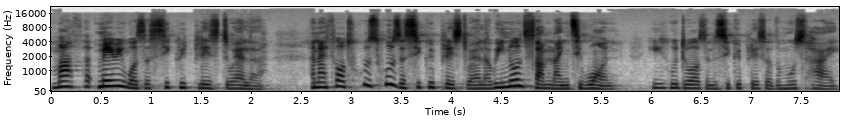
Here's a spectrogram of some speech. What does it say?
Martha, Mary was a secret place dweller. And I thought, who's, who's a secret place dweller? We know Psalm 91, he who dwells in the secret place of the Most High.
